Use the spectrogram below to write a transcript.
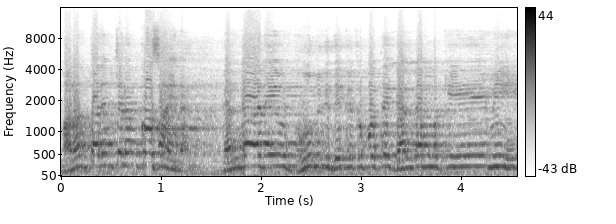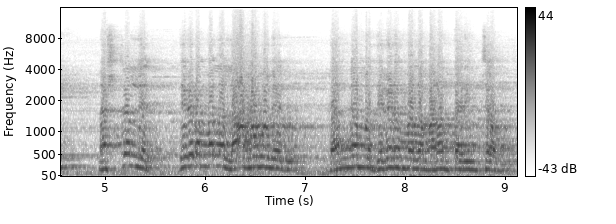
మనం తరించడం కోసం ఆయన. గంగాదేవి భూమికి దిగకపోతే గంగమ్మకి ఏమీ నష్టం లేదు. దిగడం వల్ల లాభము లేదు. గంగమ్మ దిగడం వల్ల మనం తరించాం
